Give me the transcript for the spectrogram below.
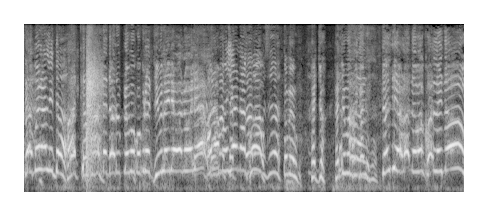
તે બના લીધા. હાથ હજાર રૂપિયામાં કોકનો જીવ લઈ લેવાનો હોય અરે ભૈયા નાખો. તમે હેજો હેજો મારા ગાડી જલ્દી હેડો દવા ખોલ લઈ જાવ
